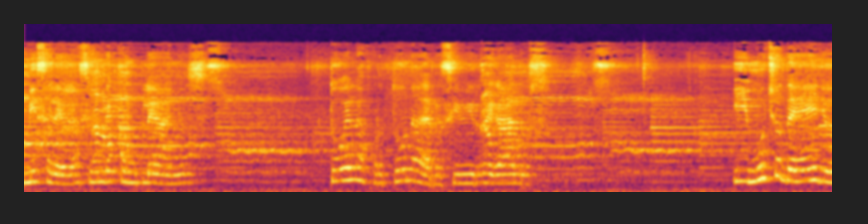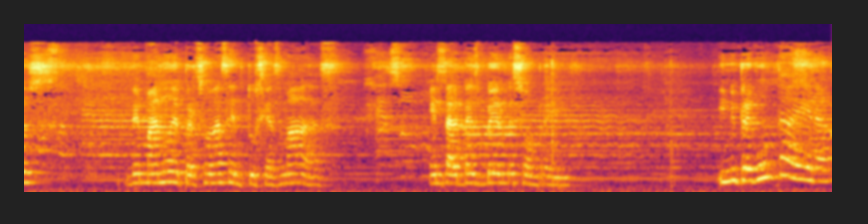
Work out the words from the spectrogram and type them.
En mi celebración de cumpleaños, tuve la fortuna de recibir regalos y muchos de ellos de mano de personas entusiasmadas en tal vez verme sonreír. Y mi pregunta era,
